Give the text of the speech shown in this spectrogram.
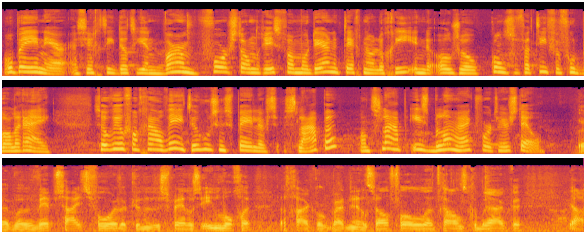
Op BNR zegt hij dat hij een warm voorstander is van moderne technologie in de o zo conservatieve voetballerij. Zo wil Van Gaal weten hoe zijn spelers slapen, want slaap is belangrijk voor het herstel. Daar hebben we websites voor, daar kunnen de spelers inloggen. Dat ga ik ook bij het Nederlands elftal uh, trouwens gebruiken. Ja,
